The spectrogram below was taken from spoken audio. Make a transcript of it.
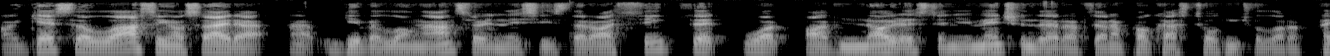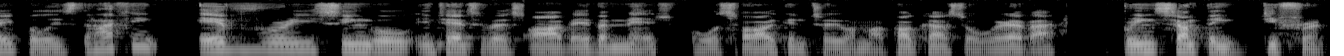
I guess the last thing I'll say to uh, give a long answer in this is that I think that what I've noticed, and you mentioned that I've done a podcast talking to a lot of people, is that I think every single intensivist I've ever met or spoken to on my podcast or wherever brings something different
